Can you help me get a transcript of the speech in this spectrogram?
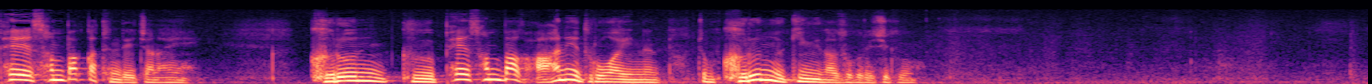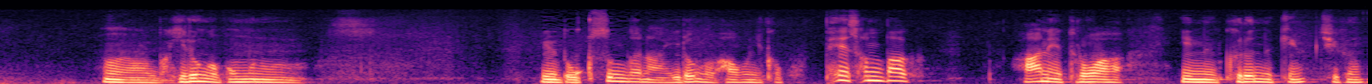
폐 선박 같은 데 있잖아요. 그런 그 폐 선박 안에 들어와 있는 좀 그런 느낌이 나서 그래, 지금. 어, 막 이런 거 보면은, 이런 녹슨거나 이런 거 봐보니까 꼭폐 선박 안에 들어와 있는 그런 느낌? 지금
